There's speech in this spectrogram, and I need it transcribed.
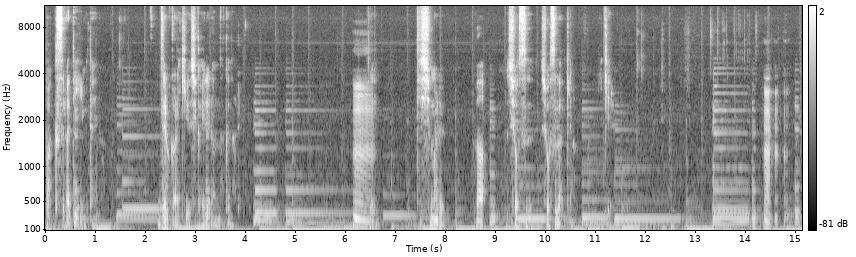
バックスラ D みたいな0から9しか入れらんなくなるうん。でディシマルは少数少数だっけないけるうんうんうん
